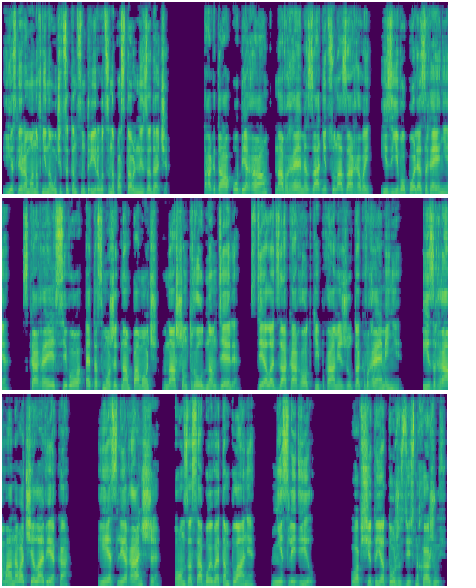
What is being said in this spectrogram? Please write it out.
если Романов не научится концентрироваться на поставленной задаче. Тогда уберем на время задницу Назаровой из его поля зрения. Скорее всего, это сможет нам помочь в нашем трудном деле. Сделать за короткий промежуток времени из Романова человека. Если раньше он за собой в этом плане не следил. «Вообще-то я тоже здесь нахожусь»,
